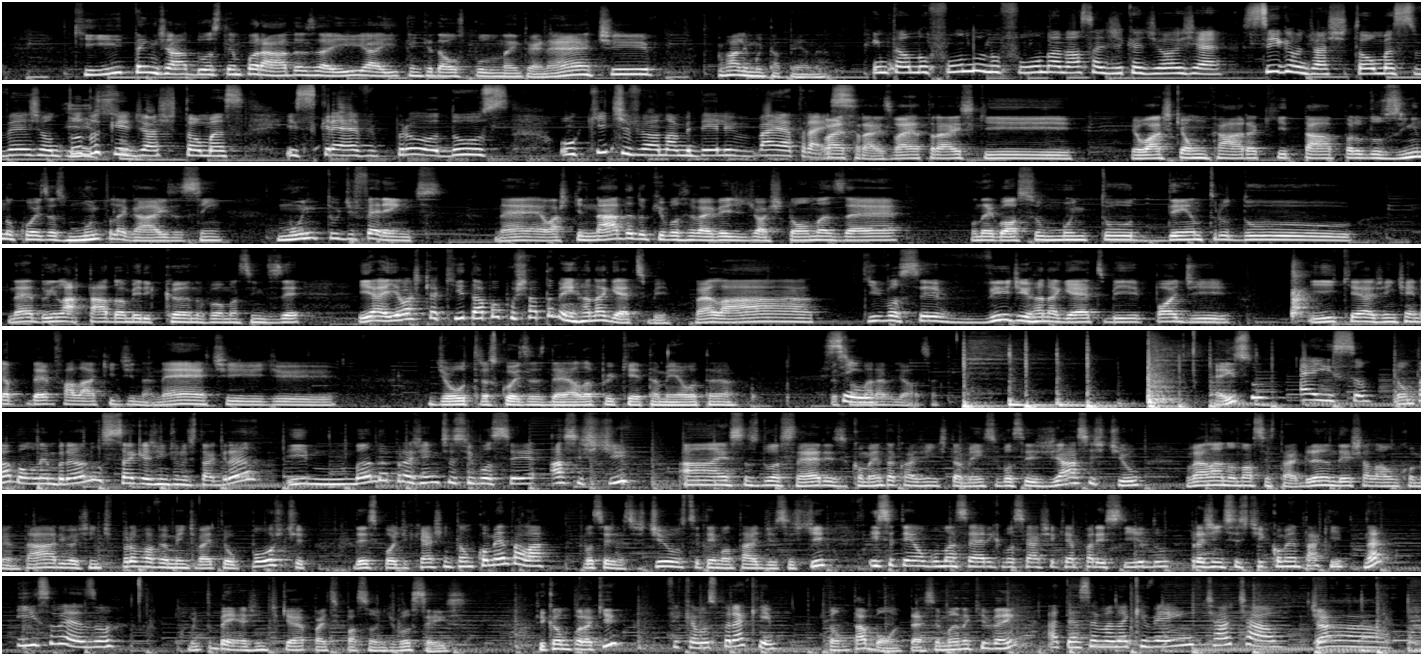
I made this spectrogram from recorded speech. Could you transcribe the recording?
que tem já duas temporadas aí, aí tem que dar os pulos na internet. Vale muito a pena. Então, no fundo, no fundo, a nossa dica de hoje é sigam Josh Thomas, vejam tudo Isso. que Josh Thomas escreve, produz, o que tiver o nome dele, vai atrás. Vai atrás, vai atrás que eu acho que é um cara que tá produzindo coisas muito legais, assim, muito diferentes, né? Eu acho que nada do que você vai ver de Josh Thomas é um negócio muito dentro do, né, do enlatado americano, vamos assim dizer. E aí eu acho que aqui dá pra puxar também Hannah Gatsby. Vai lá, que você viu de Hannah Gatsby, pode ir que a gente ainda deve falar aqui de Nanette, de de outras coisas dela, porque também é outra pessoa Sim. maravilhosa. É isso? É isso. Então tá bom, lembrando, segue a gente no Instagram e manda pra gente se você assistir a essas duas séries, comenta com a gente também se você já assistiu. Vai lá no nosso Instagram, deixa lá um comentário, a gente provavelmente vai ter o post desse podcast, então comenta lá se você já assistiu, se tem vontade de assistir e se tem alguma série que você acha que é parecido pra gente assistir e comentar aqui, né? Isso mesmo. Muito bem, a gente quer a participação de vocês. Ficamos por aqui? Ficamos por aqui. Então tá bom, até semana que vem. Até semana que vem. Tchau, tchau. Tchau!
